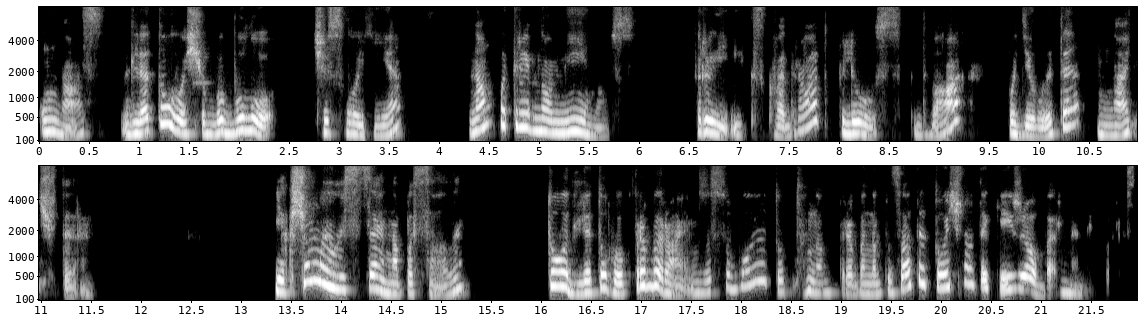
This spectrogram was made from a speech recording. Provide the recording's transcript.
у нас для того, щоб було число є, нам потрібно мінус 3х квадрат плюс 2 поділити на 4. Якщо ми ось це написали, то для того прибираємо за собою, тобто нам треба написати точно такий же обернений вираз,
